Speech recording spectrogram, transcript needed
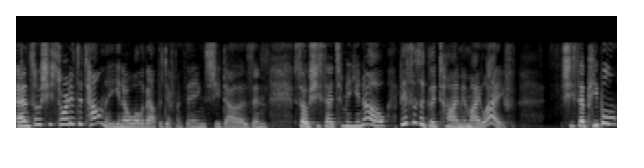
and so she started to tell me, you know, all about the different things she does. And so she said to me, you know, this is a good time in my life. She said, people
